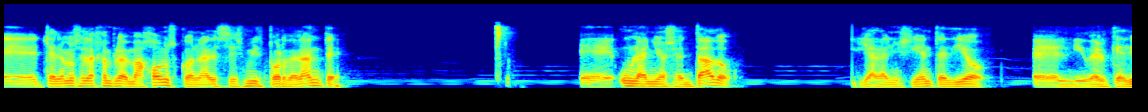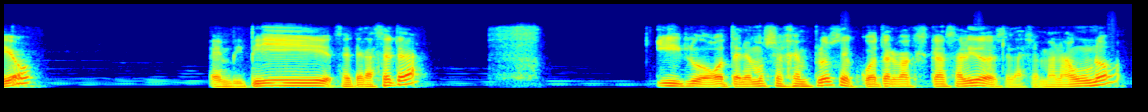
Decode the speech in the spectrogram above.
eh, tenemos el ejemplo de Mahomes con Alex Smith por delante. Eh, un año sentado y al año siguiente dio el nivel que dio. MVP, etcétera, etcétera. Y luego tenemos ejemplos de quarterbacks que han salido desde la semana 1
